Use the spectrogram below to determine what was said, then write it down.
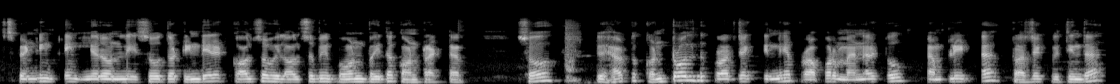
spending time here only. So that indirect also will also be borne by the contractor. So you have to control the project in a proper manner to complete the project within the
